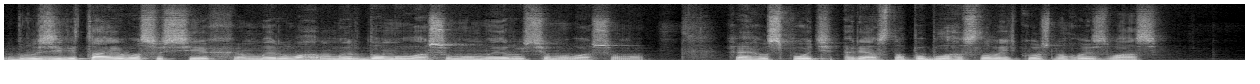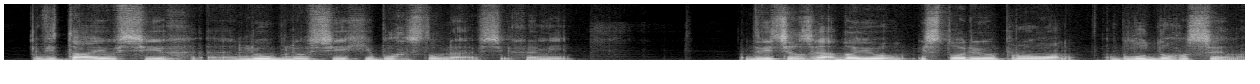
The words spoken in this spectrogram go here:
Друзі, вітаю вас усіх. Мир вам, мир дому вашому, мир усьому вашому. Хай Господь рясно поблагословить кожного із вас. Вітаю всіх, е, люблю всіх і благословляю всіх. Амінь. Дивіться, згадую історію про блудного сина.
